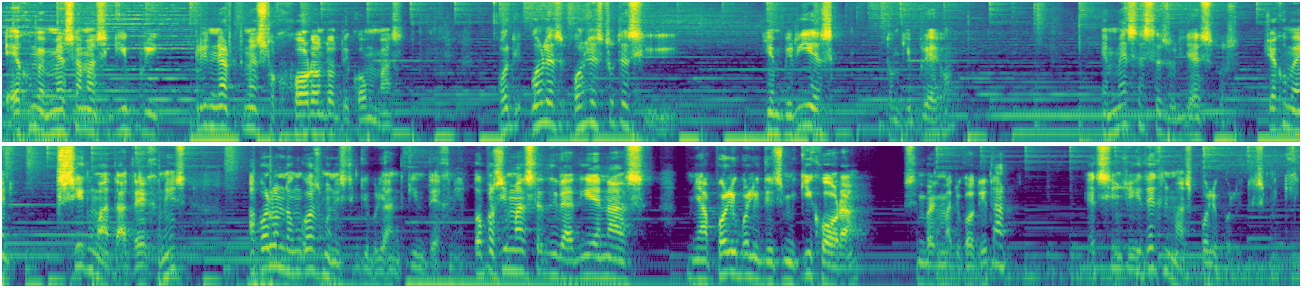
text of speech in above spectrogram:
έχουμε μέσα μας οι Κύπροι πριν έρθουμε στο χώρο το δικό μας. Όλες, όλες τούτες οι, οι εμπειρίες των Κυπρέων μέσα στις δουλειές τους και έχουμε ψήγματα τέχνης από όλον τον κόσμο στην Κυπριανική τέχνη. Όπως είμαστε δηλαδή ένας, μια πολυπολιτισμική χώρα στην πραγματικότητα, έτσι είναι και η τέχνη μας πολυπολιτισμική.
